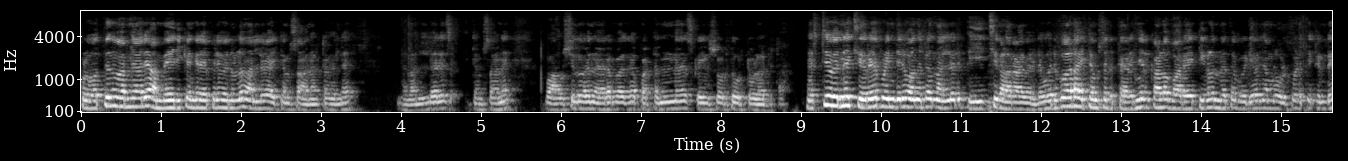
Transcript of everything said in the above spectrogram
ക്ലോത്ത് എന്ന് പറഞ്ഞാൽ അമേരിക്കൻ ഗ്രേപ്പിൽ വരുന്നുള്ള നല്ലൊരു ഐറ്റംസ് ആണ് കേട്ടോ ഇതിന്റെ. നല്ലൊരു ഐറ്റംസ് ആണ് അപ്പോൾ ആവശ്യമുള്ളവർ നേരെ പോയി പെട്ടെന്ന് സ്ക്രീൻഷോട്ട് വിട്ടോളൂ കേട്ടോ. നെക്സ്റ്റ് വരുന്ന ചെറിയ പ്രിന്റിൽ വന്നിട്ട് നല്ലൊരു പീച്ച് കളറായി വരുന്നുണ്ട്. ഒരുപാട് ഐറ്റംസ് ഉണ്ട്. തിരഞ്ഞെടുക്കാനുള്ള വെറൈറ്റികൾ ഇന്നത്തെ വീഡിയോയിൽ നമ്മൾ ഉൾപ്പെടുത്തിയിട്ടുണ്ട്.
